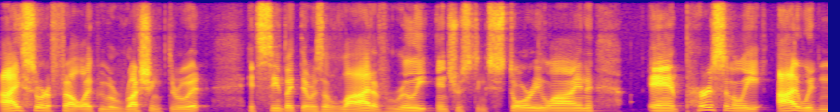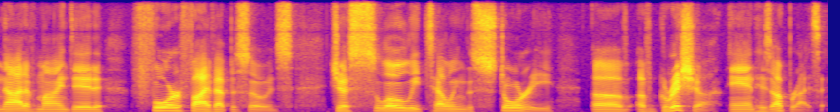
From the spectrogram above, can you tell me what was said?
I sort of felt like we were rushing through it. It seemed like there was a lot of really interesting storyline. And personally, I would not have minded four or five episodes just slowly telling the story of, of Grisha and his uprising.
